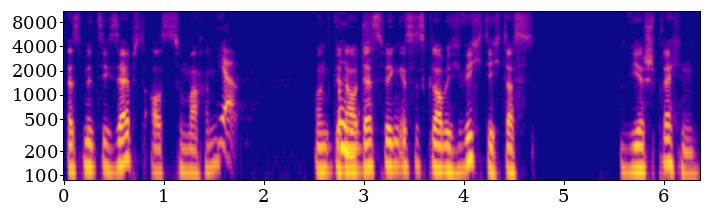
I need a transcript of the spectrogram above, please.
es mit sich selbst auszumachen. Ja. Und genau Und- deswegen ist es, glaube ich, wichtig, dass wir sprechen.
